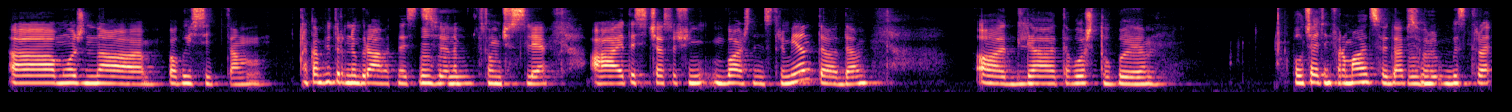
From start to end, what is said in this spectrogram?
а, можно повысить там компьютерную грамотность uh-huh. в том числе. А это сейчас очень важный инструмент, да, для того, чтобы получать информацию, да, все угу. быстро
